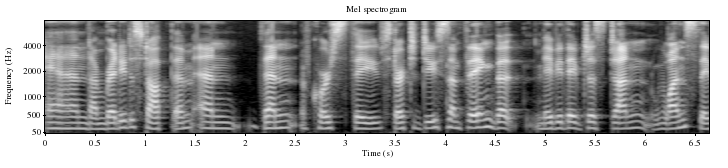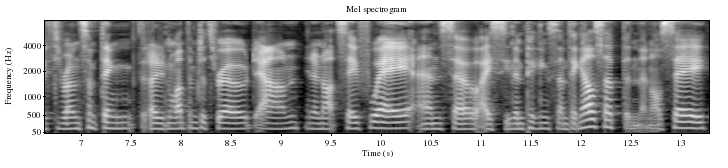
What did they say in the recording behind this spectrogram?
And I'm ready to stop them. And then, of course, they start to do something that maybe they've just done once. They've thrown something that I didn't want them to throw down in a not safe way. And so I see them picking something else up, and then I'll say,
